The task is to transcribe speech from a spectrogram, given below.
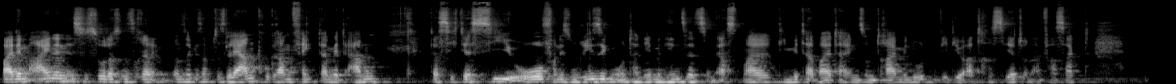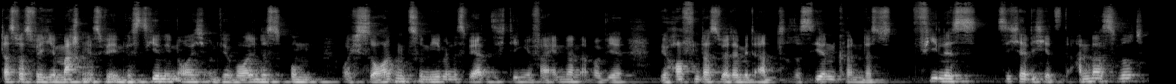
Bei dem einen ist es so, dass unsere, unser gesamtes Lernprogramm fängt damit an, dass sich der CEO von diesem riesigen Unternehmen hinsetzt und erstmal die Mitarbeiter in so einem Drei-Minuten-Video adressiert und einfach sagt, das, was wir hier machen, ist, wir investieren in euch und wir wollen das, um euch Sorgen zu nehmen. Es werden sich Dinge verändern, aber wir, wir hoffen, dass wir damit adressieren können, dass vieles sicherlich jetzt anders wird,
